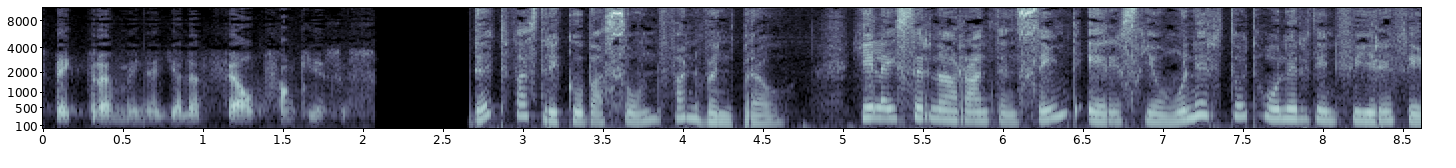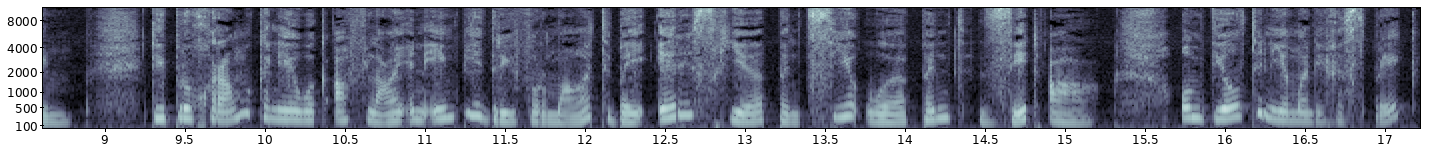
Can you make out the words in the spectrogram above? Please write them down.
spektrum en 'n hele veld van keuses. Dit was Rico Basson van Windpro. Jy luister na Rand en Sent RSG 100 tot 104 FM. Die program kan jy ook aflaai in MP3 formaat by rsg.co.za. Om deel te neem aan die gesprek,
